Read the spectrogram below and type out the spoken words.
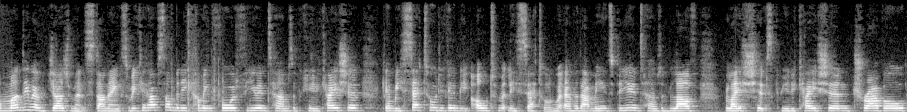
On Monday we have judgment, stunning. So we could have somebody coming forward for you in terms of communication, going to be settled, you're going to be ultimately settled, whatever that means for you in terms of love, relationships, communication, travel.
